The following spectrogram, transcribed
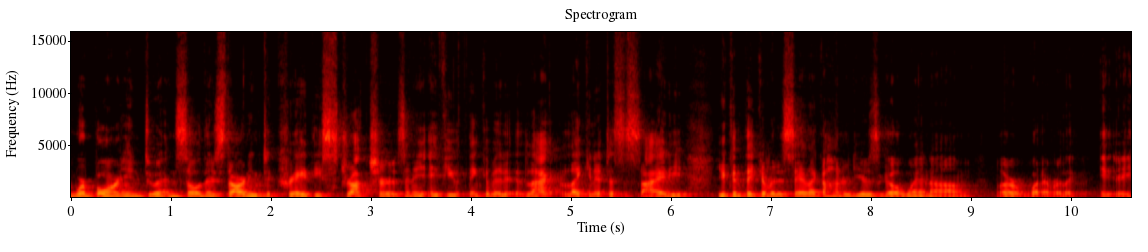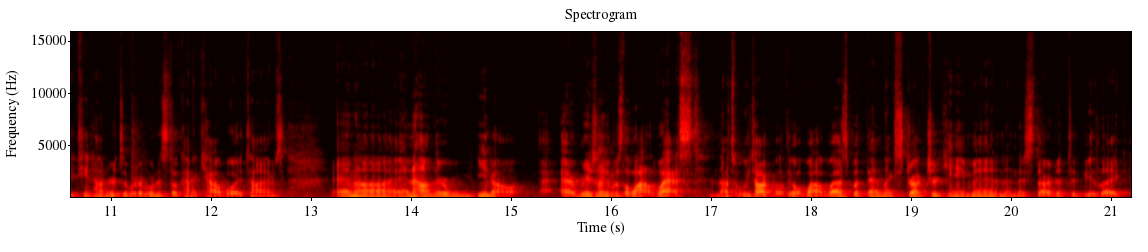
were born into it. And so they're starting to create these structures. And if you think of it liken it to society you can think of it as say like 100 years ago when um, or whatever like 1800s or whatever when it's still kind of cowboy times. And uh, and how they're you know originally it was the Wild West, and that's what we talk about, the old Wild West. But then like structure came in, and there started to be like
